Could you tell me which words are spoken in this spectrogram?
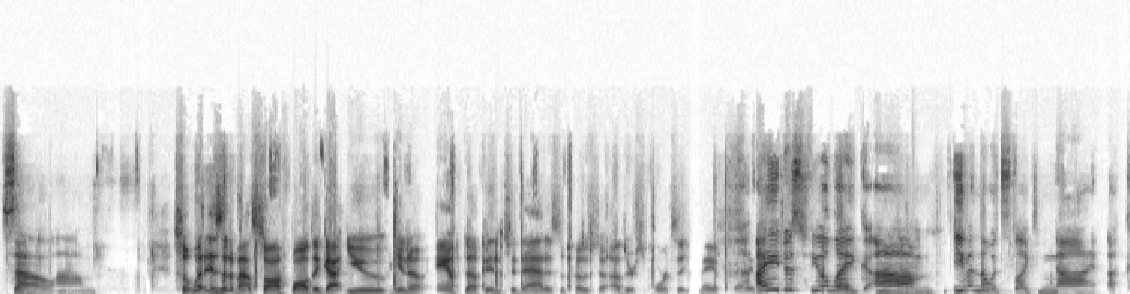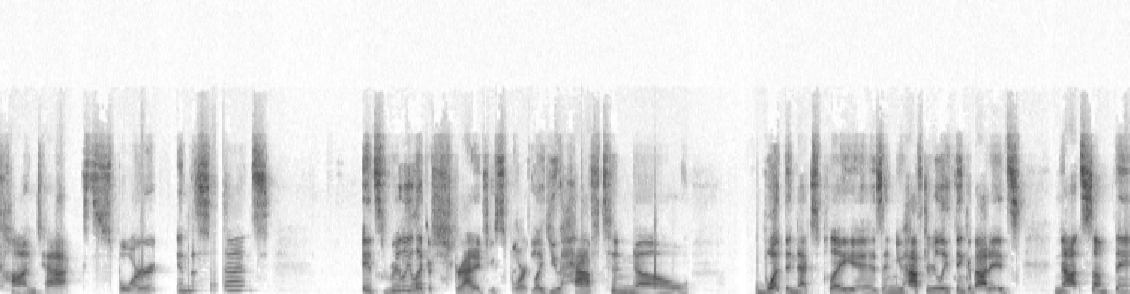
So um, so, what is it about softball that got you, you know, amped up into that as opposed to other sports that you may have played? I just feel like, um, even though it's like not a contact sport in the sense, it's really like a strategy sport. Like you have to know what the next play is, and you have to really think about it. It's not something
